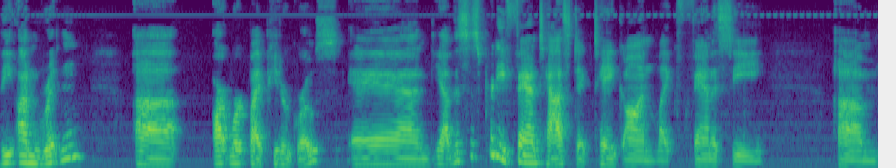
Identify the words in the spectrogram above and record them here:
The Unwritten, uh, artwork by Peter Gross, and yeah, this is pretty fantastic take on like fantasy, um,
